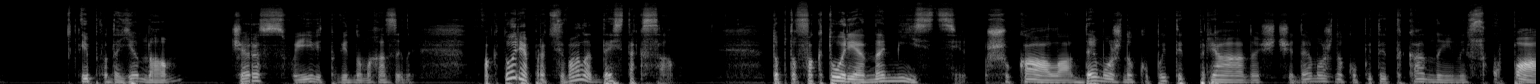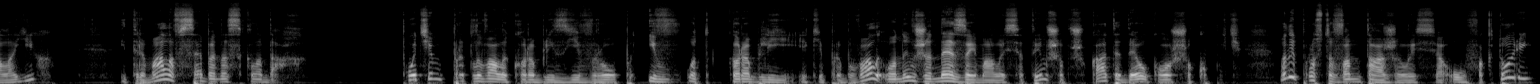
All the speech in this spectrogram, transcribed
і продає нам через свої відповідно магазини. Факторія працювала десь так само. Тобто факторія на місці шукала, де можна купити прянощі, де можна купити тканини, скупала їх і тримала в себе на складах. Потім припливали кораблі з Європи, і от кораблі, які прибували, вони вже не займалися тим, щоб шукати, де у кого що купити. Вони просто вантажилися у факторії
